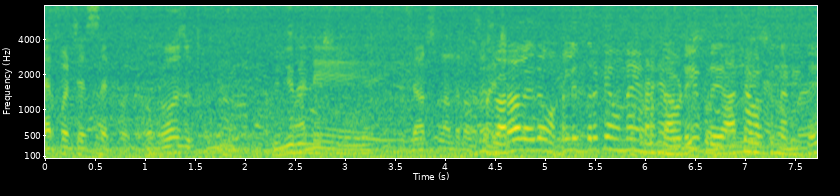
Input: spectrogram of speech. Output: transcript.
ఏర్పాటు చేస్తే సరిపోతుంది ఒక రోజు అన్ని అందరూ జ్వరాలు ఏదో ఒకళ్ళిద్దరికే ఉన్నాయి ఇప్పుడు ఆశా అడిగితే.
